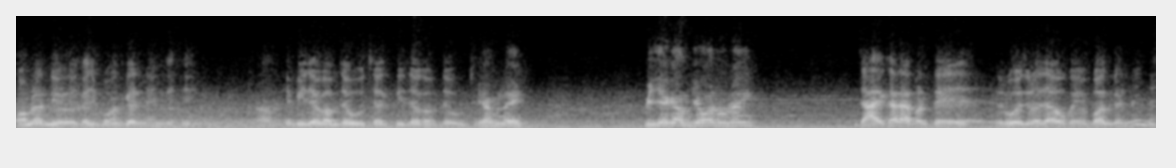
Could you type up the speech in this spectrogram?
હમણાં કદી પહોંચ પહોંચગર નહીં ને હા. કે બીજે ગામ જવું છે બીજે ગામ જવું છે. એમ નહીં. બીજે ગામ જવાનું નહીં? જાય ખરા પણ તે રોજ રોજ આવું કઈ બાંધગઢ નહીં ને.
